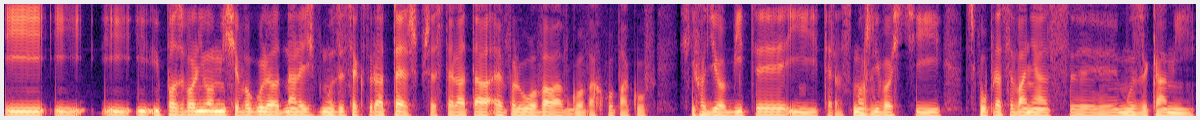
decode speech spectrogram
i, i, i, i pozwoliło mi się w ogóle odnaleźć w muzyce, która też przez te lata ewoluowała w głowach chłopaków, jeśli chodzi o bity i teraz możliwości współpracowania z y, muzykami,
